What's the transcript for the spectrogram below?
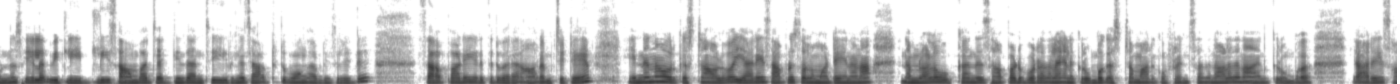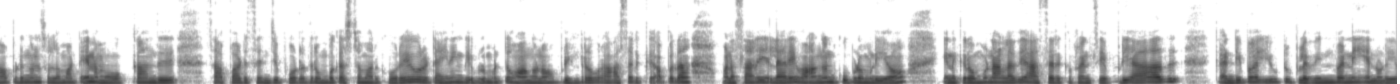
ஒன்றும் செய்யலை வீட்டில் இட்லி சாம்பார் சட்னி தான் இருந்துச்சு. இருங்க சாப்பிட்டுட்டு போங்க அப்படின்னு சொல்லிட்டு சாப்பாடே எடுத்துகிட்டு வர ஆரம்பிச்சிட்டேன். என்னென்னா ஒரு கஷ்டம் அவ்வளோவா யாரையும் சாப்பிட சொல்ல மாட்டேன். என்னென்னா நம்மளால் உட்காந்து சாப்பாடு போடுறதெல்லாம் எனக்கு ரொம்ப கஷ்டமாக இருக்கும் ஃப்ரெண்ட்ஸ் அதனால தான் நான் எனக்கு ரொம்ப யாரையும் சாப்பிடுங்கன்னு சொல்ல மாட்டேன். நம்ம உட்காந்து சாப்பாடு செஞ்சு போடுறது ரொம்ப கஷ்டமாக இருக்கும். ஒரே ஒரு டைனிங் டேபிள் மட்டும் வாங்கணும் அப்படின்ற ஒரு ஆசை இருக்குது அப்போ தான் மனசார எல்லாரையும் வாங்கன்னு கூப்பிட முடியும். எனக்கு ரொம்ப நாளாகவே ஆசை இருக்குது ஃப்ரெண்ட்ஸ் எப்படியாவது கண்டிப்பாக கண்டிப்பாக யூடியூப்பில் வின் பண்ணி என்னுடைய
